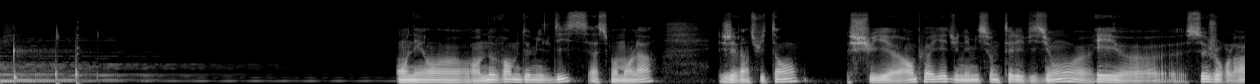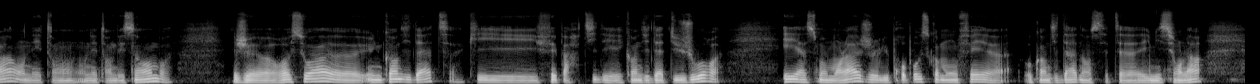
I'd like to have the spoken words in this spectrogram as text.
On est en, novembre 2010 à ce moment-là. J'ai 28 ans. Je suis euh, employé d'une émission de télévision euh, et euh, ce jour-là, on, on est en décembre, je reçois une candidate qui fait partie des candidates du jour et à ce moment-là, je lui propose, comme on fait euh, aux candidats dans cette euh, émission-là,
